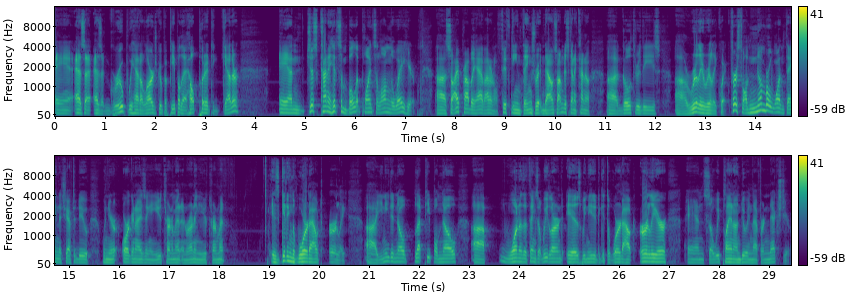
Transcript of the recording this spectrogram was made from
as a as a group. We had a large group of people that helped put it together and just kind of hit some bullet points along the way here. Uh, so I probably have, I don't know, 15 things written down. So I'm just going to kind of uh, go through these uh, really, really quick. First of all, number one thing that you have to do when you're organizing a youth tournament and running a youth tournament is getting the word out early. Uh, you need to know, let people know. Uh, one of the things that we learned is we needed to get the word out earlier. And so we plan on doing that for next year.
